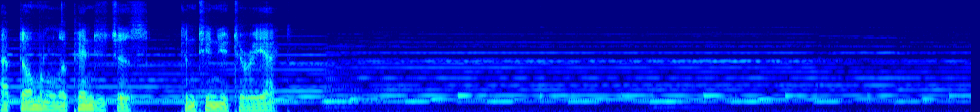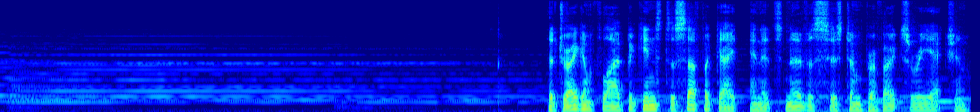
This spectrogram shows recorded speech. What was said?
Abdominal appendages continue to react. The dragonfly begins to suffocate and its nervous system provokes a reaction.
